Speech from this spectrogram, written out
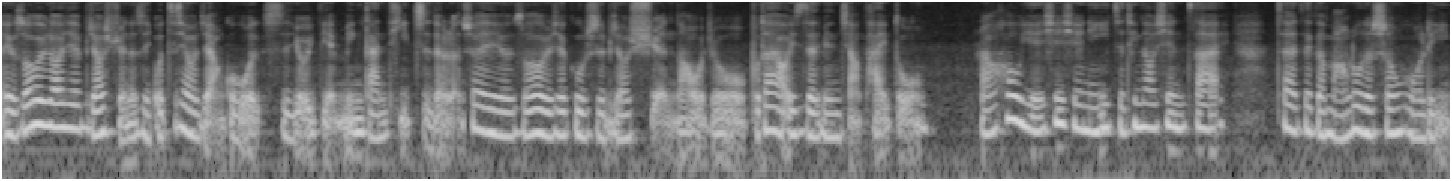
有时候会遇到一些比较悬的事情。我之前有讲过，我是有一点敏感体质的人，所以有时候有些故事比较悬，那我就不太好意思在这边讲太多。然后也谢谢你一直听到现在，在这个忙碌的生活里，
